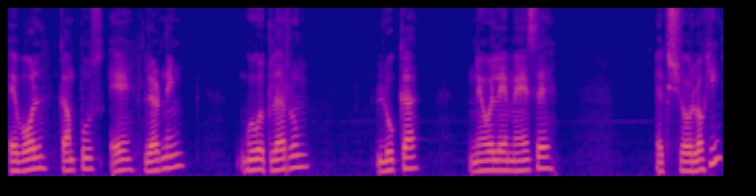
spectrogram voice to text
Evol Campus e-Learning, Google Classroom, Luca, NeoLMS, Exology,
